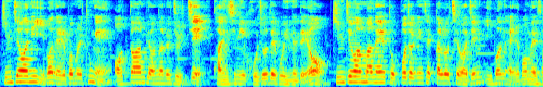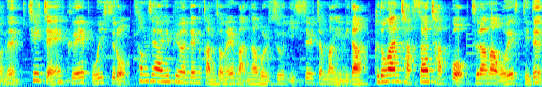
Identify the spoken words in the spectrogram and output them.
김재환이 이번 앨범을 통해 어떠한 변화를 줄지 관심이 고조되고 있는데요. 김재환만의 독보적인 색깔로 채워진 이번 앨범에서는 실제 그의 보이스로 섬세하게 표현된 감성을 만나볼 수 있을 전망입니다. 그동안 작사, 작곡, 드라마 OST 등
